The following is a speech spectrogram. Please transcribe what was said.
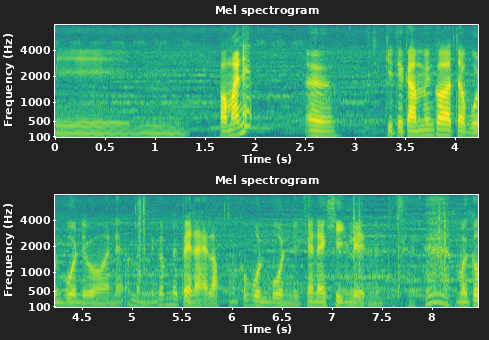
มีประมาณนี้เออ กิจกรรมมันก็จะวนๆอยู่ประมาณนี้มันก็ไม่ไปไหนหรอกมันก็วนๆอยู่แค่นี้คิงเลนมันมันก็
